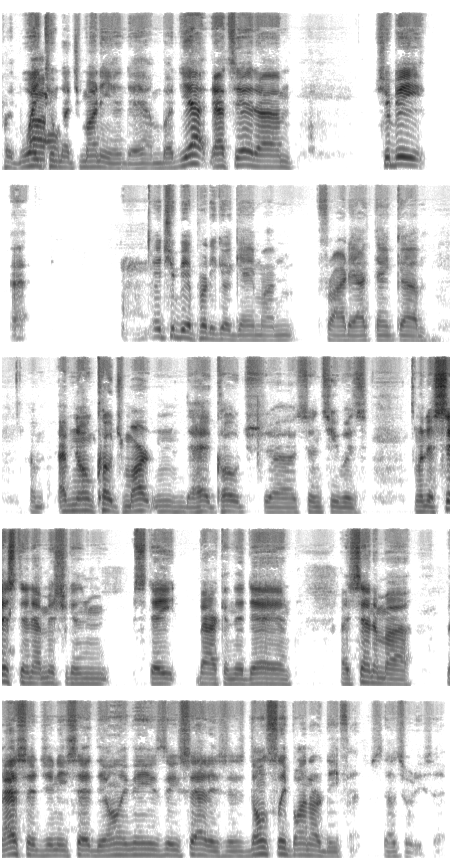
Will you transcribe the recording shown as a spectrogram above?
put way too Uh, much money into him. But yeah, that's it. Um, should be. Uh, it should be a pretty good game on Friday. I think. Um, um, I've known Coach Martin, the head coach, uh, since he was an assistant at Michigan State back in the day, and I sent him a message, and he said the only thing he said is, is "Don't sleep on our defense." That's what he said.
